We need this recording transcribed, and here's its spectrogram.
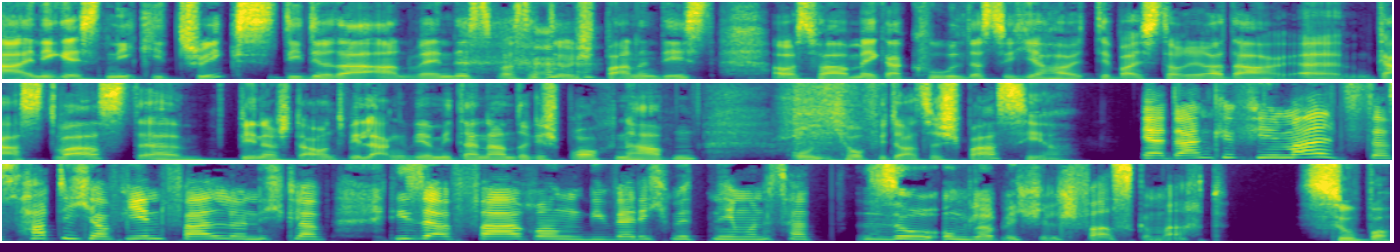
einige sneaky Tricks, die du da anwendest, was natürlich spannend ist. Aber es war mega cool, dass du hier heute bei Storyradar äh, Gast warst. Äh, bin erstaunt, wie lange wir miteinander gesprochen haben. Und ich hoffe, du hast Spaß hier. Ja, danke vielmals. Das hatte ich auf jeden Fall. Und ich glaube, diese Erfahrung, die werde ich mitnehmen. Und es hat so unglaublich viel Spaß gemacht. Super.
